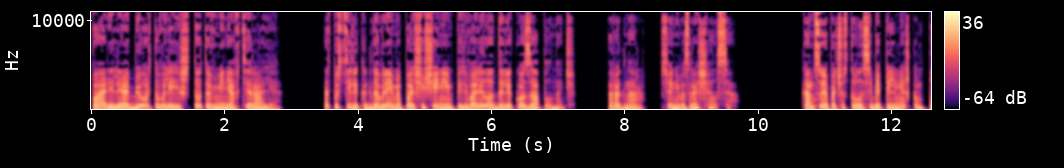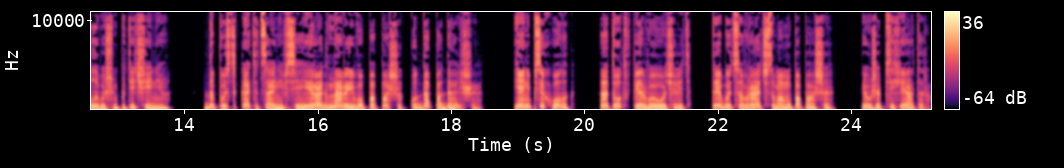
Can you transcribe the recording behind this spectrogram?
Парили, обертывали и что-то в меня втирали. Отпустили, когда время, по ощущениям, перевалило далеко за полночь. А Рагнар все не возвращался. К концу я почувствовала себя пельмешком, плывущим по течению. Да пусть катятся они все, и Рагнар, и его папаша куда подальше. Я не психолог, а тут, в первую очередь, Требуется врач самому папаше и уже психиатр.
